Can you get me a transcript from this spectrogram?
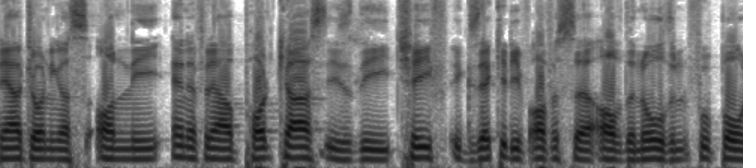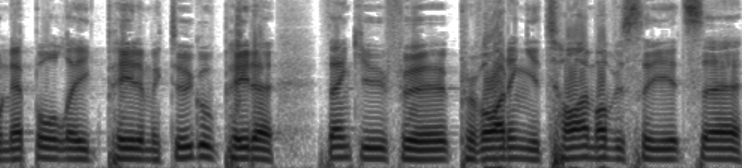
now joining us on the NFNL podcast is the Chief Executive Officer of the Northern Football Netball League, Peter McDougall. Peter, thank you for providing your time. Obviously, it's a,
